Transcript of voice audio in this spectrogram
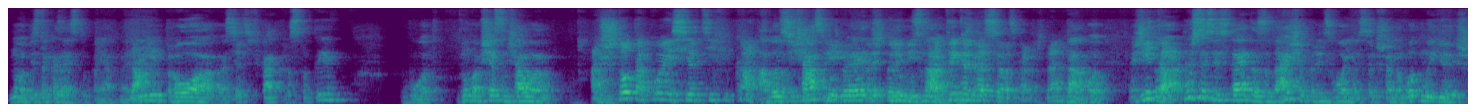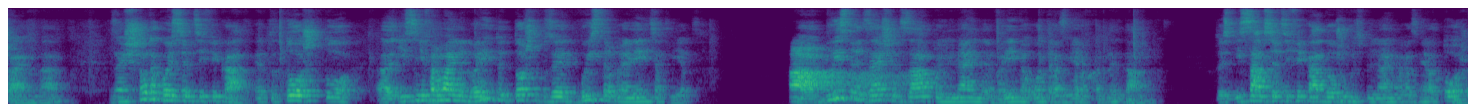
но без доказательства, понятно, Да. и про сертификат простоты. Вот. Ну, вообще сначала... А что такое сертификат? А вот сейчас мы про это что и узнаем. А ты как раз все расскажешь, да? Да, вот. Значит, Итак. пусть есть какая-то задача произвольная совершенно, вот мы ее решаем, да. Значит, что такое сертификат? Это то, что, э, если неформально говорить, то это то, что позволяет быстро проверить ответ. А быстро это значит за полиномиальное время от размера входных данных. То есть и сам сертификат должен быть полиномиального размера тоже.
